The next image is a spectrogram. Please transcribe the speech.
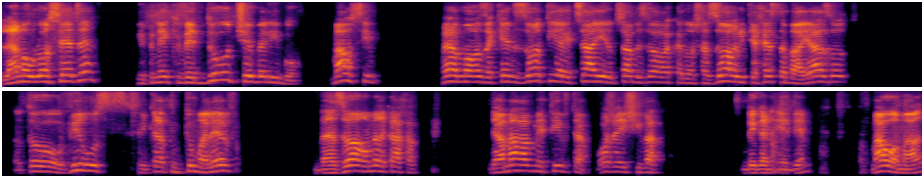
למה הוא לא עושה את זה? מפני כבדות שבליבו. מה עושים? אומר אדמו"ר הזקן, זאתי העצה היוצאה בזוהר הקדוש. הזוהר מתייחס לבעיה הזאת, אותו וירוס שנקרא טמטום הלב, והזוהר אומר ככה, דאמר רב מטיבתא, ראש הישיבה בגן עדן, מה הוא אמר?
